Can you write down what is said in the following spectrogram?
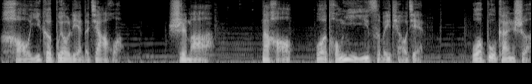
好一个不要脸的家伙，是吗？那好，我同意以此为条件，我不干涉。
